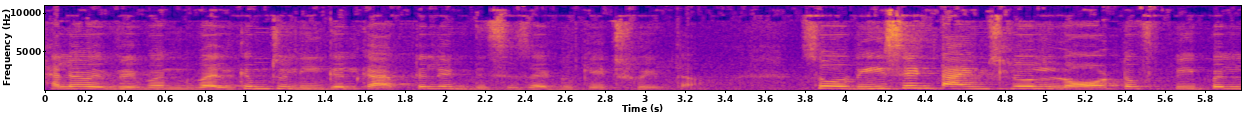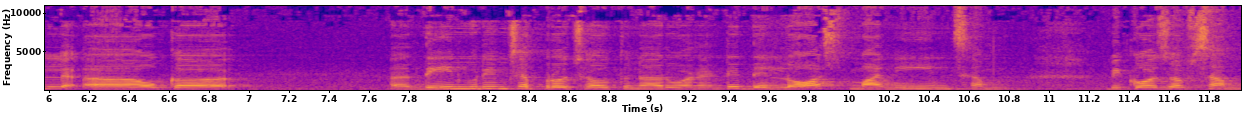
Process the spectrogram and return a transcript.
Hello everyone welcome to legal capital and this is advocate Shweta so recent టైమ్స్లో లాట్ ఆఫ్ పీపుల్ ఒక దేని గురించి అప్రోచ్ అవుతున్నారు అని అంటే they lost money in some because of some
